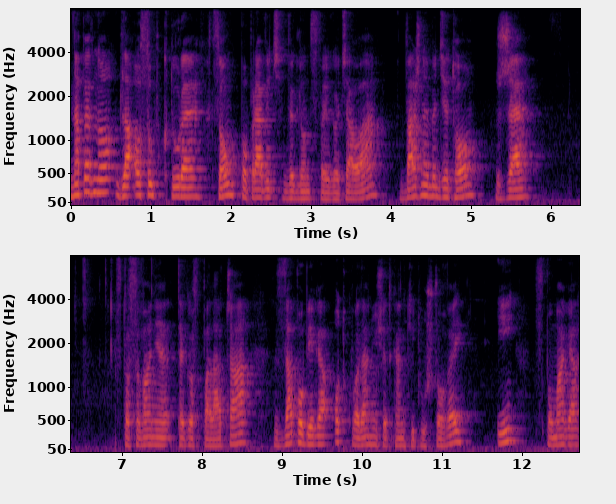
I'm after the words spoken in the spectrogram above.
Na pewno dla osób, które chcą poprawić wygląd swojego ciała, ważne będzie to, że stosowanie tego spalacza zapobiega odkładaniu się tkanki tłuszczowej i wspomaga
